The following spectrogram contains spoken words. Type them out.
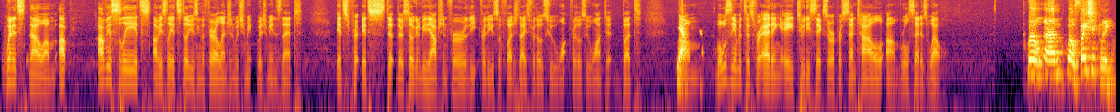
when it's now um obviously it's obviously it's still using the Feral engine, which me- which means that it's it's still there's still going to be the option for the for the use of fudge dice for those who want for those who want it, but yeah. Um, what was the impetus for adding a 2d6 or a percentile um, rule set as well? Well, um, well, basically,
